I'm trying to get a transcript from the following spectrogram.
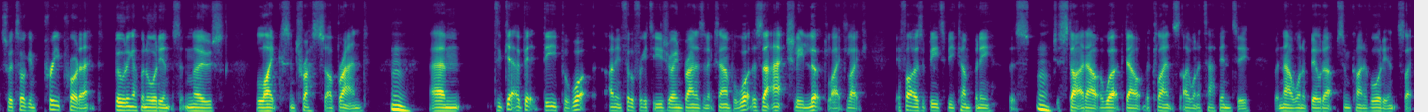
So we're talking pre-product, building up an audience that knows, likes, and trusts our brand. Mm. Um, to get a bit deeper, what I mean, feel free to use your own brand as an example. What does that actually look like? Like, if I was a B2B company that's mm. just started out and worked out the clients I want to tap into, but now want to build up some kind of audience, like,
